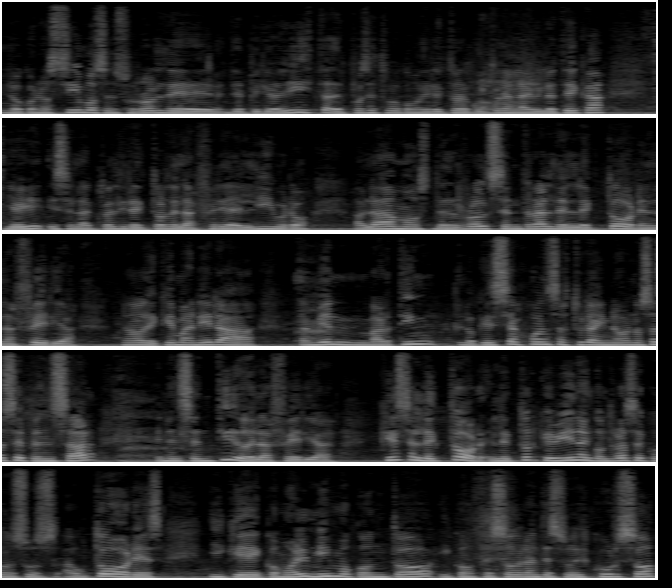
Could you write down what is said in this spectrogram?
lo conocimos en su rol de, periodista, después estuvo como director de cultura en la biblioteca y hoy es el actual director de la Feria del Libro. Hablábamos del rol central del lector en la feria, ¿no? De qué manera también Martín, lo que decía Juan Sasturay, ¿no? Nos hace pensar en el sentido de la feria, que es el lector, el lector que viene a encontrarse con sus autores y que, como él mismo contó y confesó durante su discurso,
